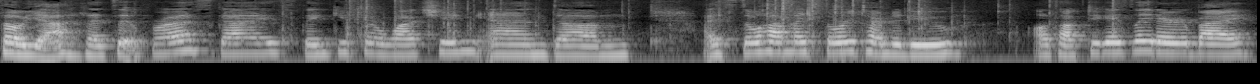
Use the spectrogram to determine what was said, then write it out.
so yeah, that's it for us guys. Thank you for watching and um, I still have my story time to do. I'll talk to you guys later. Bye.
